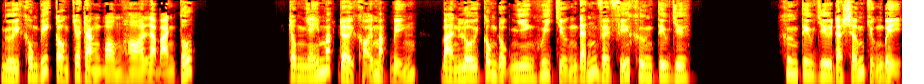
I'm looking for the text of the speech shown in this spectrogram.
người không biết còn cho rằng bọn họ là bạn tốt. Trong nháy mắt rời khỏi mặt biển, bàn lôi công đột nhiên huy trưởng đánh về phía Khương Tiêu Dư. Khương Tiêu Dư đã sớm chuẩn bị,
